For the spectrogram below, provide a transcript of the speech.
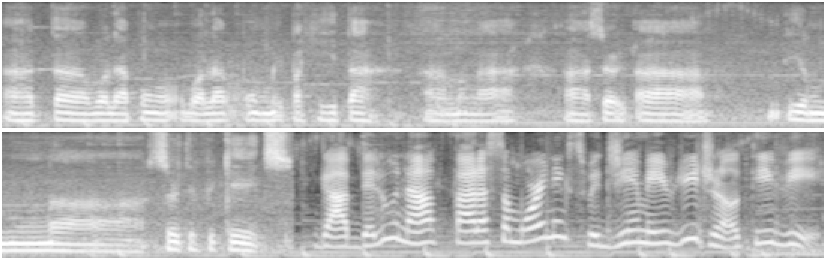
at ah, wala pong wala pong maipakita ah, mga ah, cer- ah, yung ah, certificates. Gab De Luna para sa Mornings with GMA Regional TV.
